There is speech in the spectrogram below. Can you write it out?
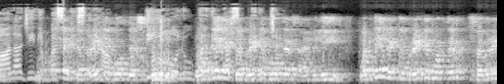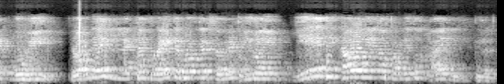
బాలాజీని బసవేశ్వరరావు ఘనంగా సత్కరించారు favorite heroine. ఏది కావాలి అన్నా పర్లేదు రాయాలి పిల్లలు.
